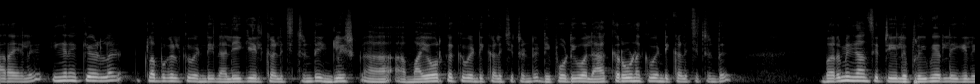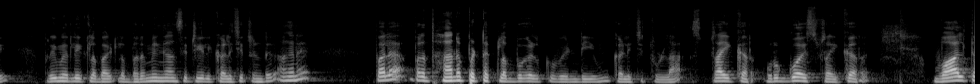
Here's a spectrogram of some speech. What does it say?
R L ഇങ്ങനെയൊക്കെയുള്ള ക്ലബ്ബുകൾക്ക് വേണ്ടി ലലീഗയിൽ കളിച്ചിട്ടുണ്ട്. ഇംഗ്ലീഷ് മയോർക്കയ്ക്ക് വേണ്ടി കളിച്ചിട്ടുണ്ട്. ഡിപ്പോട്ടിവോ ലാക്കറൂണക്ക് വേണ്ടി കളിച്ചിട്ടുണ്ട്. ബർമിംഗാം സിറ്റിയിൽ പ്രീമിയർ ലീഗിൽ പ്രീമിയർ ലീഗ് ക്ലബ്ബായിട്ടുള്ള ബർമിംഗാം സിറ്റിയിൽ കളിച്ചിട്ടുണ്ട്. അങ്ങനെ പല പ്രധാനപ്പെട്ട ക്ലബ്ബുകൾക്ക് വേണ്ടിയും കളിച്ചിട്ടുള്ള സ്ട്രൈക്കർ ഉറുഗ്വായ് സ്ട്രൈക്കർ വാൾട്ട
